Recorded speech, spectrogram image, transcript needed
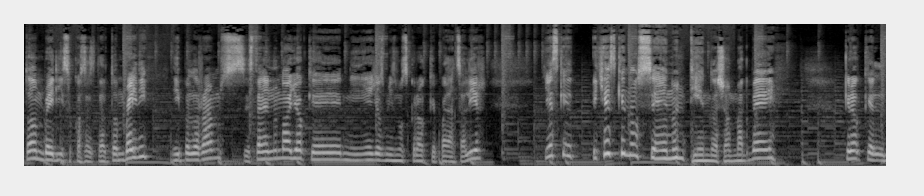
Tom Brady hizo cosas de Tom Brady. Y pues los Rams están en un hoyo que ni ellos mismos creo que puedan salir. Y es que, y es que no sé, no entiendo a Sean McVay. Creo que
